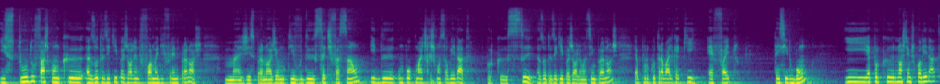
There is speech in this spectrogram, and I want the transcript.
Isso tudo faz com que as outras equipas olhem de forma diferente para nós mas isso para nós é um motivo de satisfação e de um pouco mais de responsabilidade. Porque se as outras equipas olham assim para nós, é porque o trabalho que aqui é feito tem sido bom e é porque nós temos qualidade.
